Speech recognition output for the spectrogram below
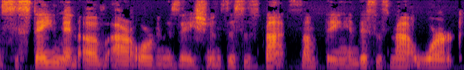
sustainment of our organizations. This is not something, and this is not work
